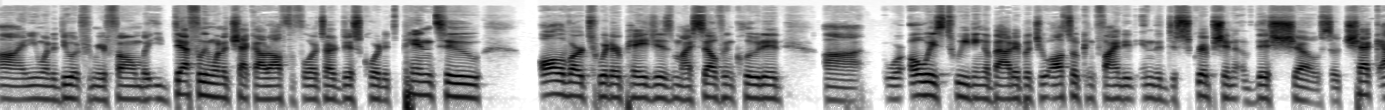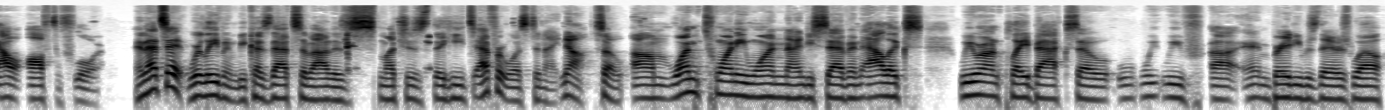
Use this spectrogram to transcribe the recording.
uh, and you want to do it from your phone, but you definitely want to check out Off the Floor. It's our Discord. It's pinned to all of our Twitter pages, myself included. Uh, we're always tweeting about it, but you also can find it in the description of this show. So check out Off the Floor. And that's it. We're leaving because that's about as much as the Heat's effort was tonight. No. So um 121 97. Alex, we were on playback. So we, we've uh and Brady was there as well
